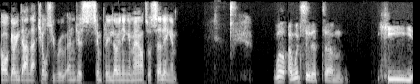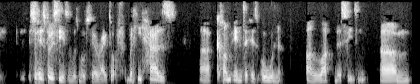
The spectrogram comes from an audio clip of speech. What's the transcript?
or going down that Chelsea route and just simply loaning him out or selling him? Well, I would say that um, he so his first season was mostly a write-off, but he has uh, come into his own a lot this season. Um,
